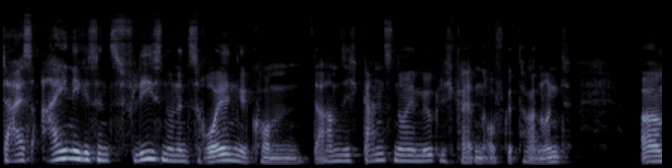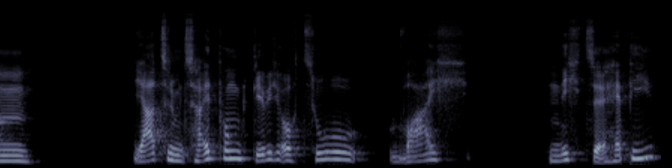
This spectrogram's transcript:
da ist einiges ins Fließen und ins Rollen gekommen. Da haben sich ganz neue Möglichkeiten aufgetan. Und ähm, ja, zu dem Zeitpunkt, gebe ich auch zu, war ich nicht sehr happy.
